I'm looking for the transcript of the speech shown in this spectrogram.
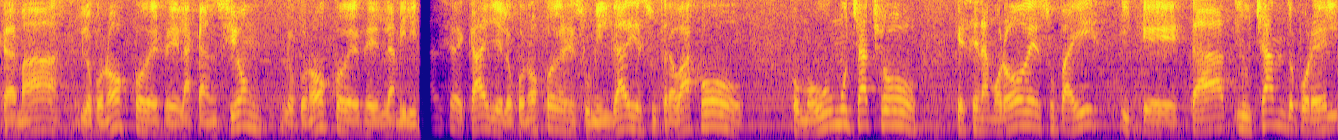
que además lo conozco desde la canción, lo conozco desde la militancia de calle, lo conozco desde su humildad y de su trabajo como un muchacho que se enamoró de su país y que está luchando por él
